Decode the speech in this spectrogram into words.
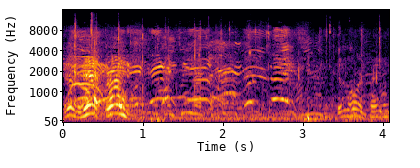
Good hit, run. Good Lord, Peyton.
